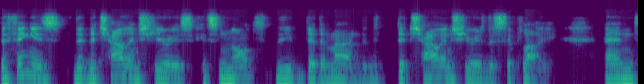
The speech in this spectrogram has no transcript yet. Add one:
the thing is that the challenge here is it's not the, the demand. The, the challenge here is the supply. And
